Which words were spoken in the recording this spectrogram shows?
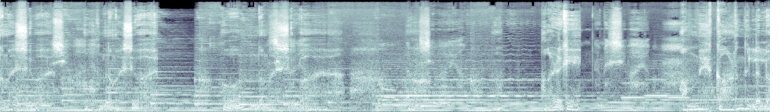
നമ ശിവായ. ഓം നമ ശിവായ. ഓം നമ ശിവായ. അഴകി. അമ്മയെ കാണുന്നില്ലല്ലോ.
